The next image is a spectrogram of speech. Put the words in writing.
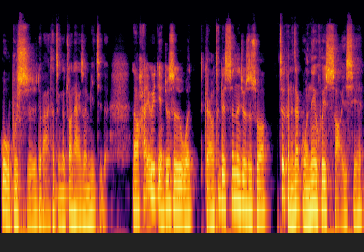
过午不食，对吧？他整个状态还是很密集的。然后还有一点就是，我感受特别深的，就是说，这可能在国内会少一些，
